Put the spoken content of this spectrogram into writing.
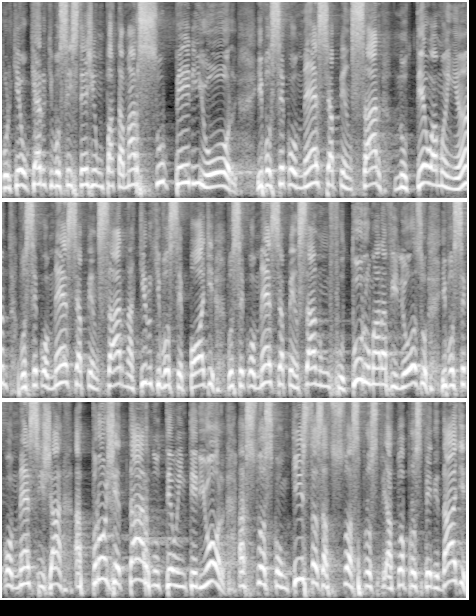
porque eu quero que você esteja em um patamar superior e você comece a pensar no teu amanhã você comece a pensar naquilo que você pode, você comece a pensar num futuro maravilhoso e você comece já a projetar no teu interior as tuas conquistas, as tuas, a tua prosperidade,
